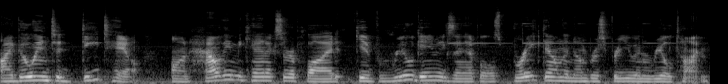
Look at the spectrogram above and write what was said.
I go into detail on how the mechanics are applied, give real game examples, break down the numbers for you in real time.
